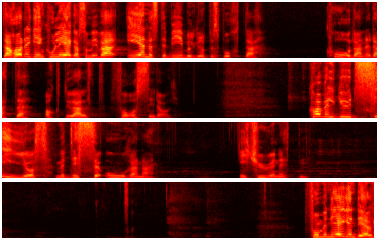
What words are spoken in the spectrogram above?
Der hadde jeg en kollega som i hver eneste bibelgruppe spurte hvordan er dette aktuelt for oss i dag. Hva vil Gud si oss med disse ordene i 2019? For min egen del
